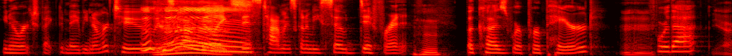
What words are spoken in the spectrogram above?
you know we're expecting baby number two, mm-hmm. and so I feel like this time it's going to be so different mm-hmm. because we're prepared mm-hmm. for that. Yeah.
